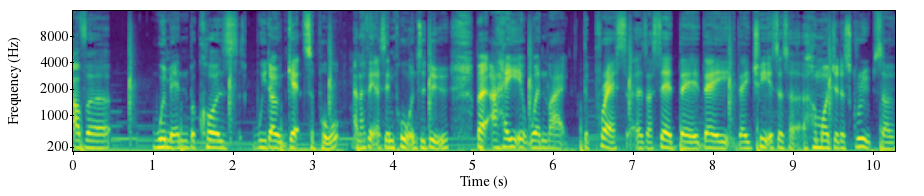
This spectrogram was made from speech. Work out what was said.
other women because we don't get support and I think that's important to do. But I hate it when like the press as I said they they they treat us as a homogenous group. So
